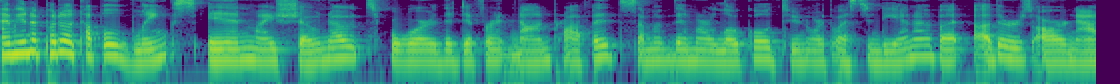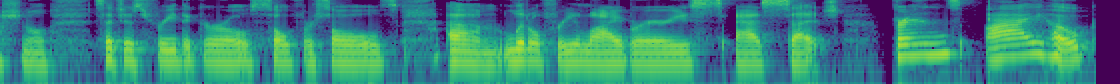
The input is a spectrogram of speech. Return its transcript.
I'm going to put a couple of links in my show notes for the different nonprofits. Some of them are local to Northwest Indiana, but others are national, such as Free the Girls, Soul for Souls, um, Little Free Libraries, as such. Friends, I hope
